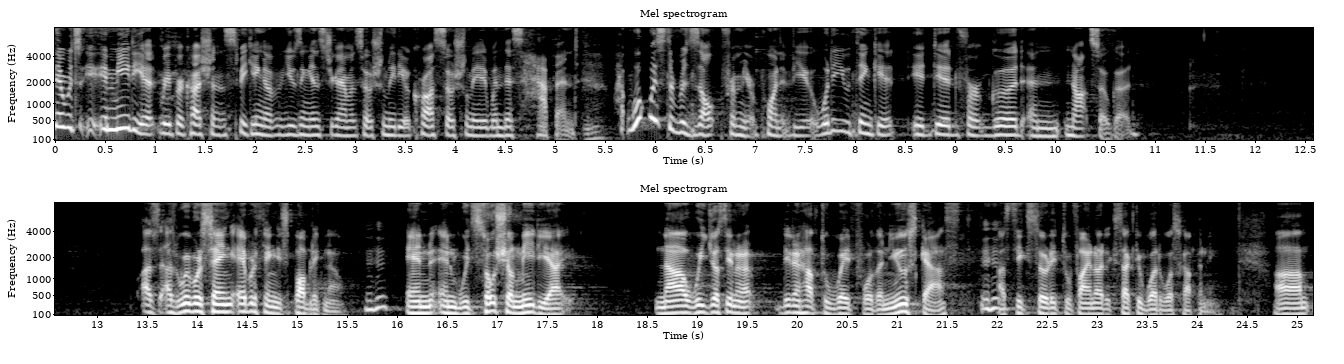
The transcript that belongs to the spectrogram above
there was immediate repercussions, speaking of using Instagram and social media, across social media when this happened. Mm-hmm. What was the result from your point of view? What do you think it, it did for good and not so good? As, as we were saying, everything is public now. Mm-hmm. And, and with social media, now we just didn't, didn't have to wait for the newscast at 6.30 to find out exactly what was happening. Um,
